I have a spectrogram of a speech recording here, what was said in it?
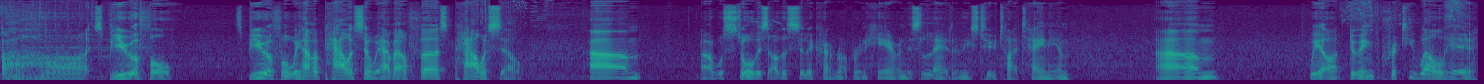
Oh, it's beautiful. It's beautiful. We have a power cell. We have our first power cell. Um, oh, we'll store this other silicone rubber in here and this lead and these two titanium. Um, we are doing pretty well here.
